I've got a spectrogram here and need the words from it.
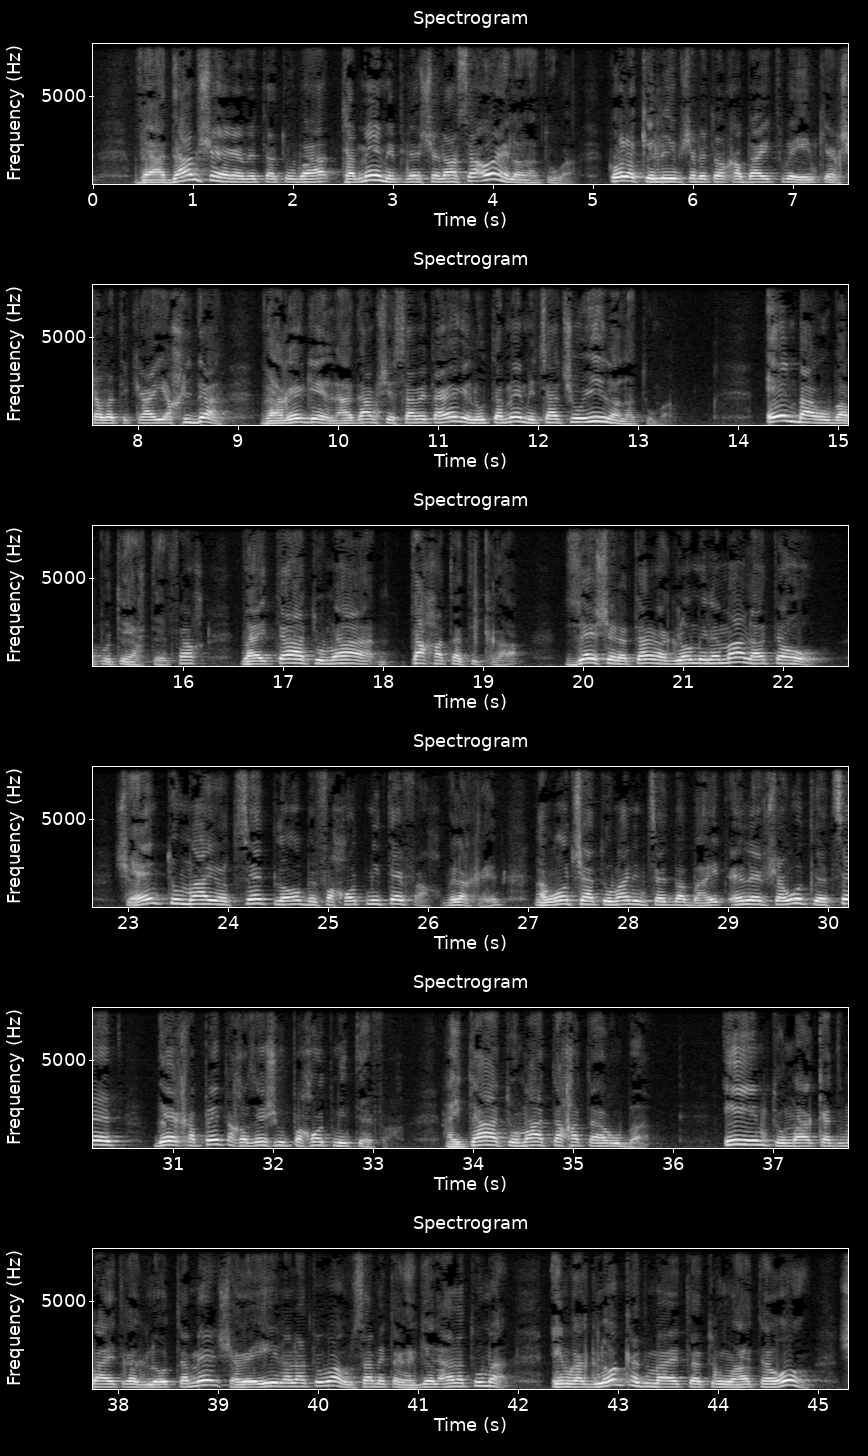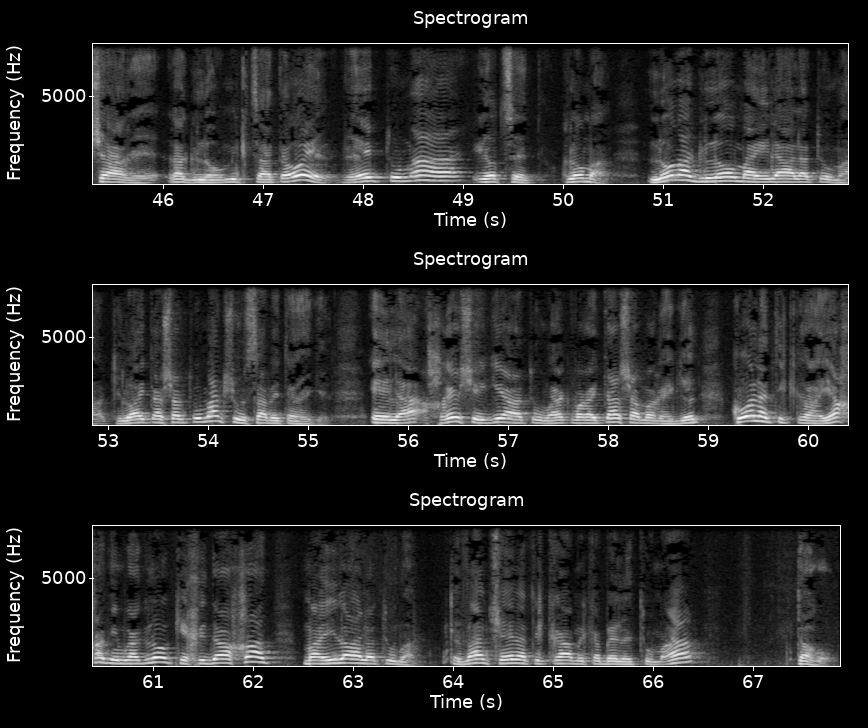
והאדם שערב את הטומאה טמא מפני שנעשה אוהל על הטומאה. כל הכלים שבתוך הבית טמאים, כי עכשיו התקרה היא אחידה, והרגל, האדם ששם את הרגל, הוא טמא מצד שהוא העיל על הטומאה. אין בערובה פותח טפח, והייתה הטומאה תחת התקרה, זה שנתן רגלו מלמעלה טהור. שאין טומאה יוצאת לו בפחות מטפח, ולכן, למרות שהטומאה נמצאת בבית, אין לה אפשרות לצאת דרך הפתח הזה שהוא פחות מטפח. הייתה הטומאה תחת הערובה. אם טומאה קדמה את רגלו טמא, שהרי על הטומאה, הוא שם את הרגל על הטומאה. אם רגלו קדמה את הטומאה טהור, שהרי רגלו מקצת האוהל, ואין טומאה יוצאת. כלומר, לא רגלו מעילה על הטומאה, כי לא הייתה שם טומאה כשהוא שם את הרגל, אלא אחרי שהגיעה הטומאה, כבר הייתה שם הרגל, כל התקרה יחד עם רגלו כיחידה אחת מעילה על הטומאה. כיוון שאין התקרה מקבלת טומאה, טהור.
